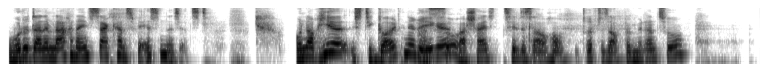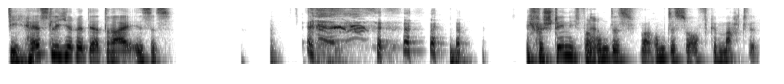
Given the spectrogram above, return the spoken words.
Wo du dann im Nachhinein nicht sagen kannst, wer ist denn das jetzt? Und auch hier ist die goldene Regel, so. wahrscheinlich zählt es auch trifft es auch bei Männern zu. Die hässlichere der drei ist es. Ich verstehe nicht, warum, das, warum das so oft gemacht wird.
